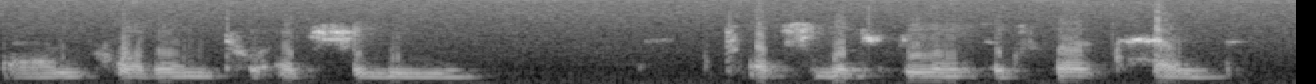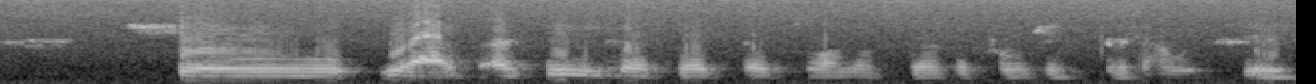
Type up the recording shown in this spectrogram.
and for them to actually to actually experience it firsthand. So yeah, I I think that, that that's one of the, the projects that I would say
